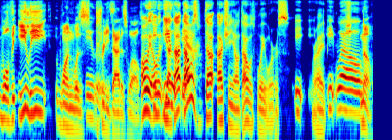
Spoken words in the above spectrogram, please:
well the ely one was Ely pretty bad as well Oh, wait, oh yeah, e- that that yeah. was that actually, you know, that was way worse. E- Right. e- well. no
